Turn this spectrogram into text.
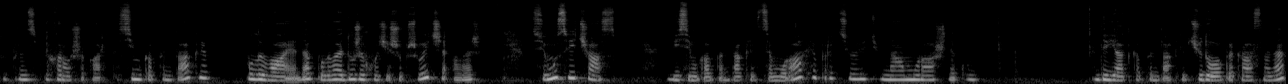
тут, в принципі, хороша карта. Сімка пентаклів поливає, да? поливає дуже хоче, щоб швидше, але ж всьому свій час. Вісімка пентаклів це мурахи працюють на мурашнику. Дев'ятка пентаклів, чудово, прекрасна, да?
